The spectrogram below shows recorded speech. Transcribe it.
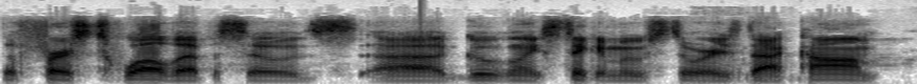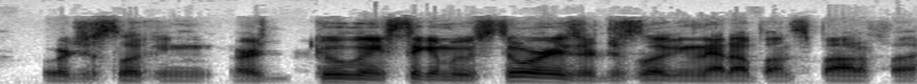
the first twelve episodes uh, googling stickandmovestories.com or just looking or googling stick and move stories or just looking that up on Spotify.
